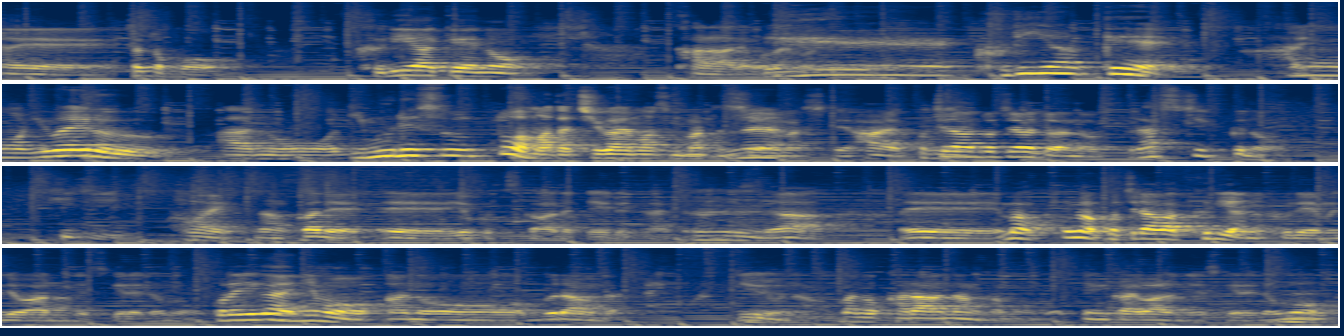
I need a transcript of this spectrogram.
えーちょっとこうクリア系のカラーでございます。えー、クリア系、はい。あのいわゆるあのリムレスとはまた違いますもんまねた違いまして、はい、こちらはどちらかというとあのプラスチックの生地。はい。なんかで、えーよく使われているタイプなんですが、えーまあ、今こちらはクリアのフレームではあるんですけれどもこれ以外にもあのブラウンだったりとかっていうような、他のカラーなんかも展開はあるんですけれども、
